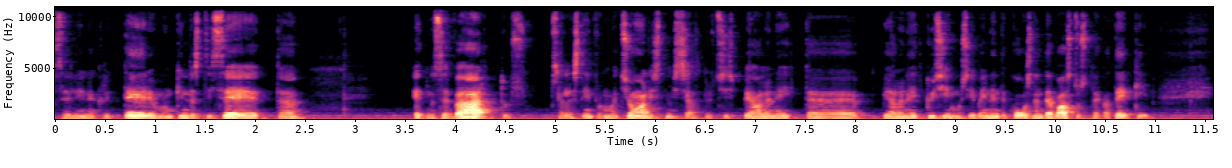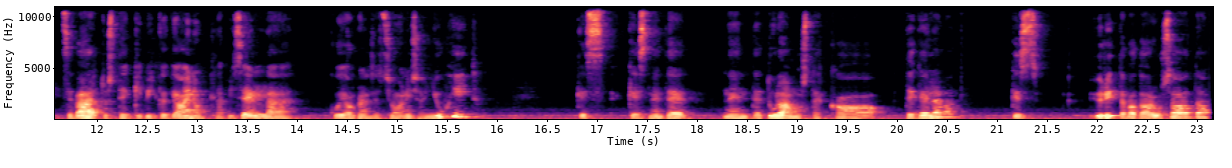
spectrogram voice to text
selline kriteerium on kindlasti see, et, et noh, see väärtus sellest informatsioonist, mis sealt nüüd siis peale neid, peale neid küsimusi või nende koos nende vastustega tekib. et see väärtus tekib ikkagi ainult läbi selle, kui organisatsioonis on juhid, kes, kes nende, nende tulemustega tegelevad, kes üritavad aru saada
